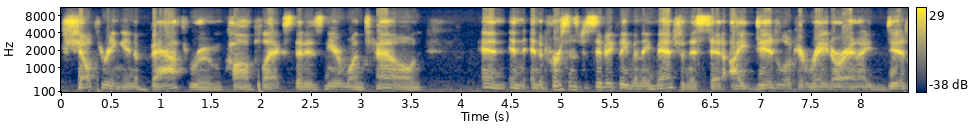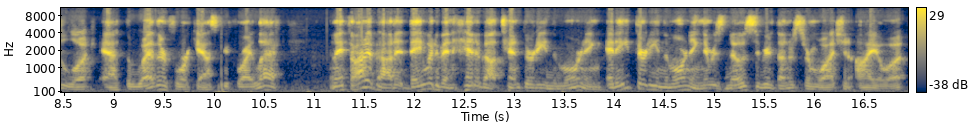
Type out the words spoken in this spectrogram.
sheltering in a bathroom complex that is near one town and, and and the person specifically when they mentioned this said i did look at radar and i did look at the weather forecast before i left. And i thought about it they would have been hit about 10.30 in the morning. At 8.30 in the morning there was no severe thunderstorm watch in iowa.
